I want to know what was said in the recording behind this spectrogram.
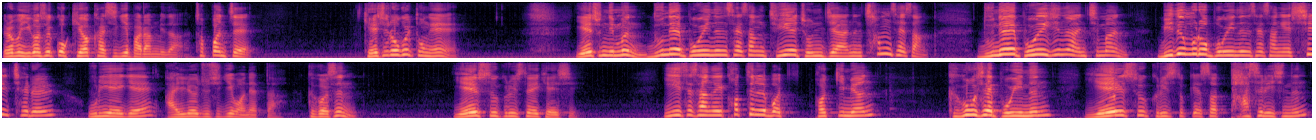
여러분 이것을 꼭 기억하시기 바랍니다. 첫 번째, 계시록을 통해 예수님은 눈에 보이는 세상 뒤에 존재하는 참 세상, 눈에 보이지는 않지만 믿음으로 보이는 세상의 실체를 우리에게 알려주시기 원했다. 그것은 예수 그리스도의 계시. 이 세상의 커튼을 벗기면 그곳에 보이는 예수 그리스도께서 다스리시는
